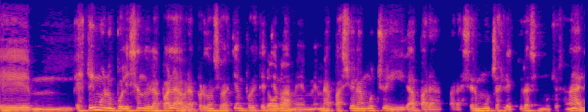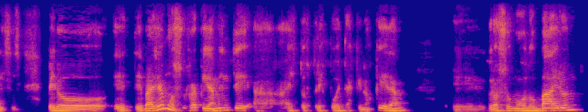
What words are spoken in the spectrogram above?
Em, estoy monopolizando la palabra, perdón Sebastián, porque este tema Me, apasiona mucho y da para, hacer muchas lecturas y muchos análisis, pero este, vayamos rápidamente a, estos tres poetas que nos quedan, eh, grosso modo Byron,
